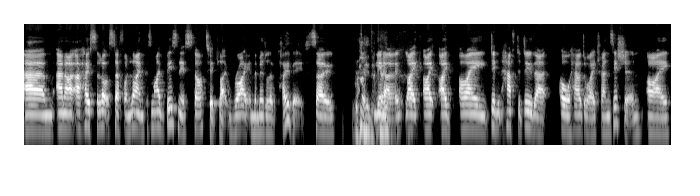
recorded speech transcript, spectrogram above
Um, and I, I, host a lot of stuff online because my business started like right in the middle of COVID. So, right, okay. you know, like I, I, I didn't have to do that. Oh, how do I transition? I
